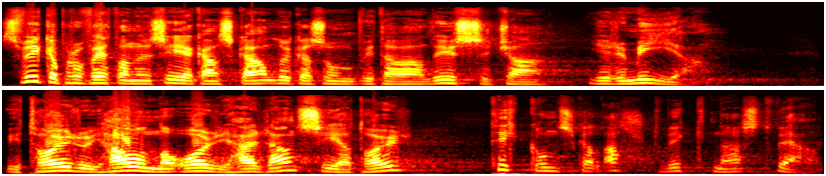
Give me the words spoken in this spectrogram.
Svika profetane sier ganske lukka som vi tar lyse tja Jeremia. Vi tar i havna år i herran, sier tar, tikkun skal alt viknast vel.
